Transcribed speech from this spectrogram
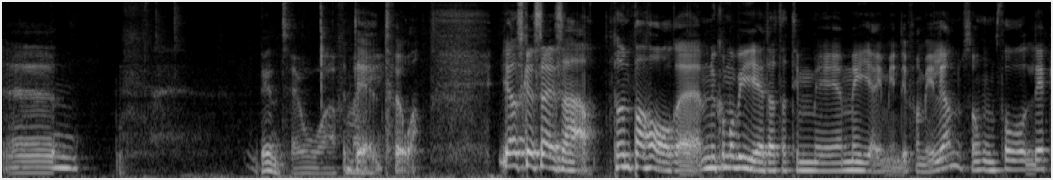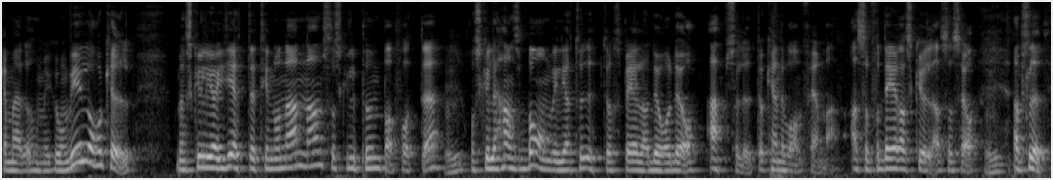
Ehm, det är en tvåa för det är mig. en tvåa. Jag ska säga så här. Pumpa har, nu kommer vi ge detta till Mi- Mia i Mindy-familjen. Så hon får leka med det hur mycket hon vill och ha kul. Men skulle jag gett det till någon annan så skulle Pumpa fått det. Och skulle hans barn vilja ta upp det och spela då och då, absolut, då kan det vara en femma. Alltså för deras skull, alltså så. Absolut.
